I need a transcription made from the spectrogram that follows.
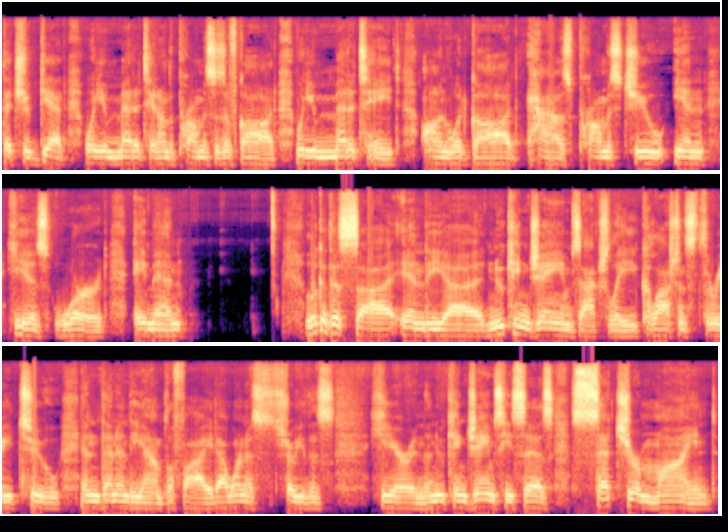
that you get when you meditate on the promises of God, when you meditate on what God has promised you in His Word. Amen. Look at this uh, in the uh, New King James, actually, Colossians 3 2, and then in the Amplified. I want to show you this here. In the New King James, he says, Set your mind.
